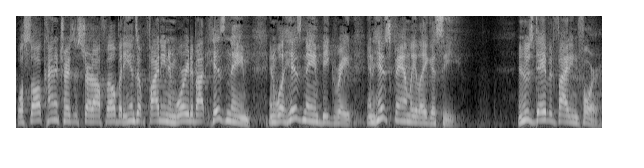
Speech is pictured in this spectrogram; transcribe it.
Well, Saul kind of tries to start off well, but he ends up fighting and worried about his name. And will his name be great? And his family legacy? And who's David fighting for?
